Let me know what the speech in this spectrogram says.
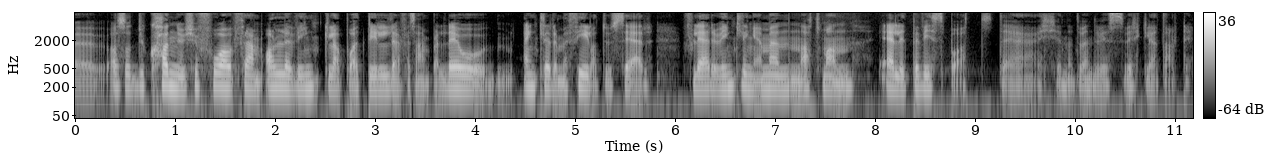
Eh, altså, du kan jo ikke få frem alle vinkler på et bilde, eksempel. Det er jo enklere med fil at du ser flere vinklinger, men at man er litt bevisst på at det er ikke nødvendigvis virkelighet alltid.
